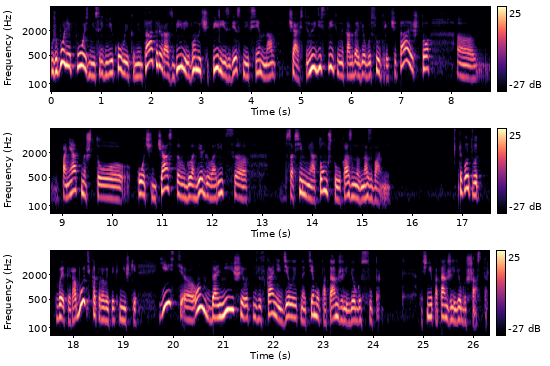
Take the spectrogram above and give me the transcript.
Уже более поздние средневековые комментаторы разбили его на четыре известные всем нам части. Ну и действительно, когда йога-сутры читаешь, то э, понятно, что очень часто в главе говорится совсем не о том, что указано в названии. Так вот, вот в этой работе, которая в этой книжке есть, э, он дальнейшие вот изыскания делает на тему Патанджали йога сутр. Точнее, Патанджали йога шастр.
